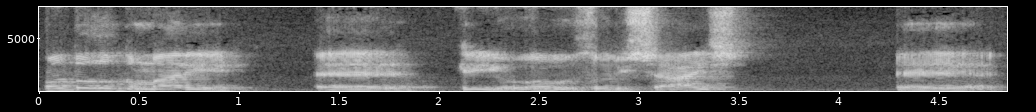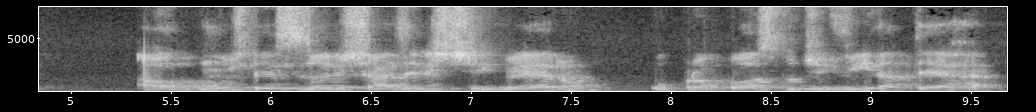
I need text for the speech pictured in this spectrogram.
quando o Olodumare é, criou os orixás, é, alguns desses orixás eles tiveram o propósito de vir à Terra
